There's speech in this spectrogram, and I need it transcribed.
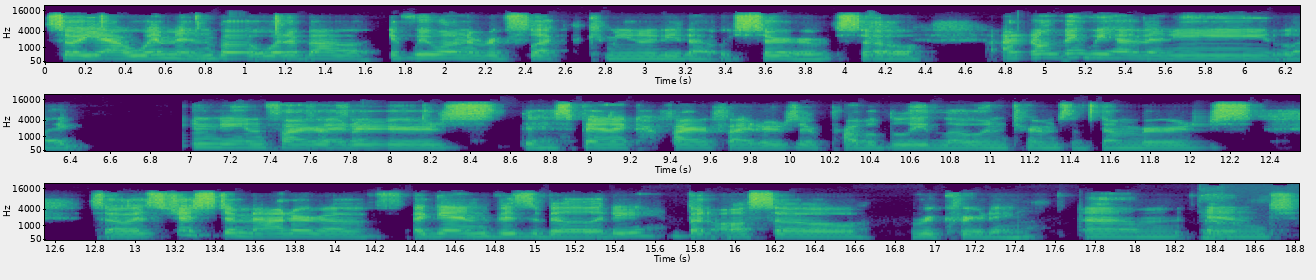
So, yeah, women, but what about if we want to reflect the community that we serve? So, I don't think we have any like Indian firefighters. The Hispanic firefighters are probably low in terms of numbers. So, it's just a matter of, again, visibility, but also recruiting. Um, yeah. And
